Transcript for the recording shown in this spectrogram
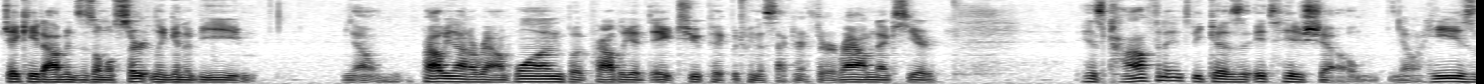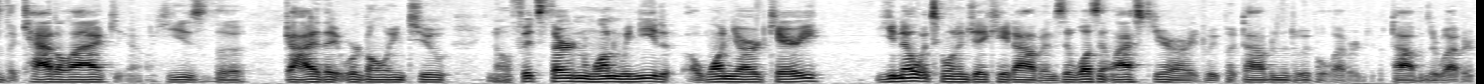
J.K. Dobbins is almost certainly going to be you know, probably not a round one, but probably a day two pick between the second or third round next year. His confidence because it's his show. You know, he's the Cadillac. You know, he's the guy that we're going to. You know, if it's third and one, we need a one yard carry. You know it's going to J.K. Dobbins. It wasn't last year. All right, do we put Dobbins or do we put Weber? Dobbins or Weber?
